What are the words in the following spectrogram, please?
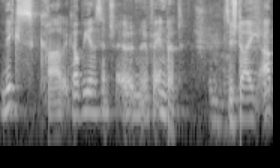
nichts gra- Gravierendes äh, verändert. Sie steigen ab.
